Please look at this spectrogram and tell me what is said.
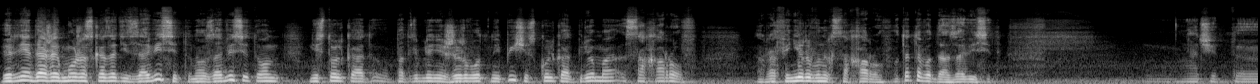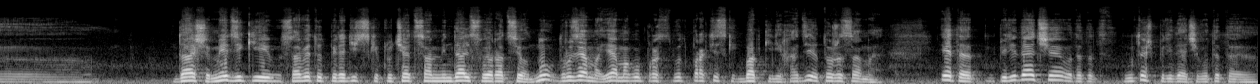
Вернее, даже можно сказать и зависит, но зависит он не столько от потребления животной пищи, сколько от приема сахаров – рафинированных сахаров. Вот этого, да, зависит. Значит, э, дальше. Медики советуют периодически включать сам миндаль в свой рацион. Ну, друзья мои, я могу просто, вот практически к бабке не ходи, то же самое. Это передача, вот этот, не то что передача, вот это,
